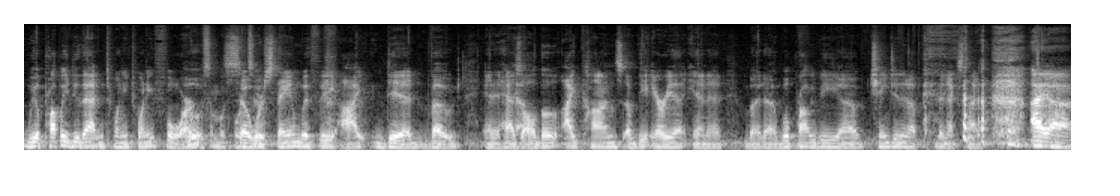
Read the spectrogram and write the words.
We'll probably do that in 2024. Ooh, something to look forward so we're staying with the I did vote, and it has Yeah. all the icons of the area in it. But uh, we'll probably be uh, changing it up the next time. I, uh,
